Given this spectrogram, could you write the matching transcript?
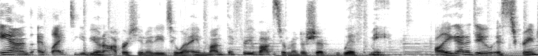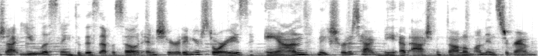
And I'd like to give you an opportunity to win a month of free Voxer mentorship with me. All you got to do is screenshot you listening to this episode and share it in your stories. And make sure to tag me at Ash McDonald on Instagram.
